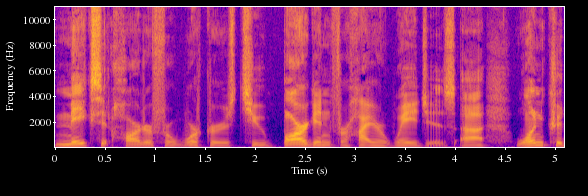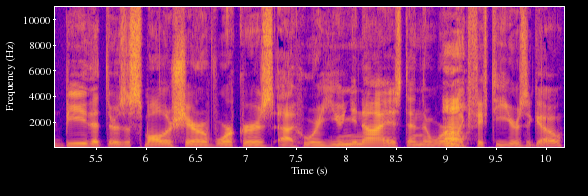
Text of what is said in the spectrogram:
makes it harder for workers to bargain for higher wages. Uh, one could be that there's a smaller share of workers uh, who are unionized than there were like 50 years ago.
